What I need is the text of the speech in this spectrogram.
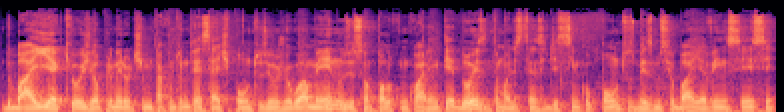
do Bahia, que hoje é o primeiro time, está com 37 pontos e um jogo a menos, e o São Paulo com 42, então uma distância de 5 pontos. Mesmo se o Bahia vencesse,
